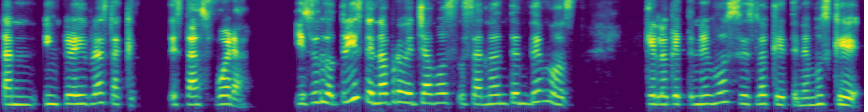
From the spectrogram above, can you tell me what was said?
tan increíble hasta que estás fuera. Y eso es lo triste, no aprovechamos, o sea, no entendemos que lo que tenemos es lo que tenemos que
